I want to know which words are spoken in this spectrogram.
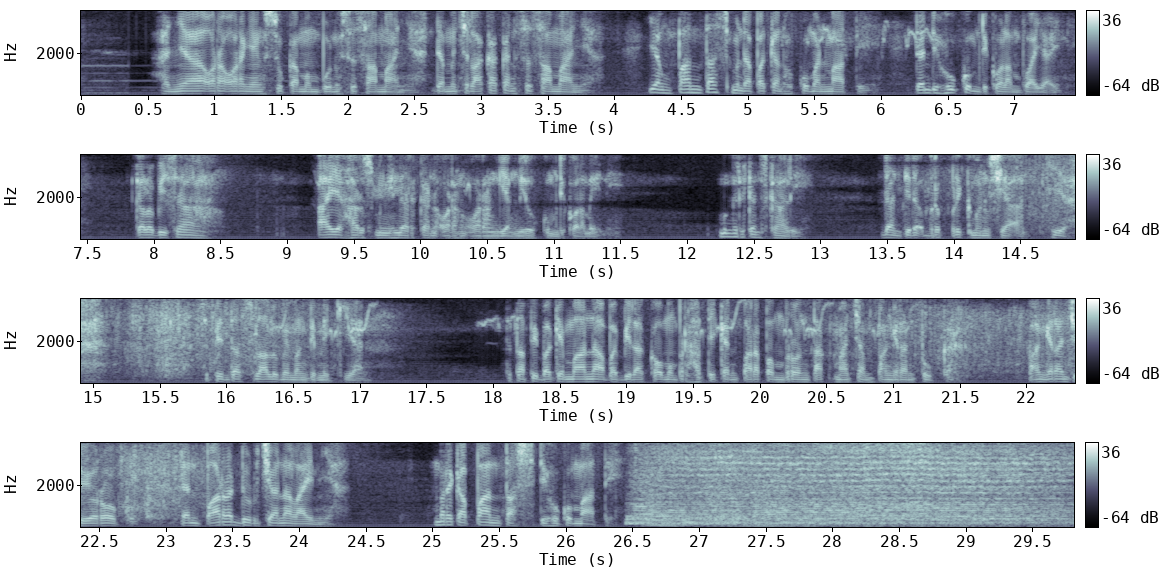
Hanya orang-orang yang suka membunuh sesamanya dan mencelakakan sesamanya yang pantas mendapatkan hukuman mati dan dihukum di kolam buaya ini. Kalau bisa, ayah harus menghindarkan orang-orang yang dihukum di kolam ini. Mengerikan sekali dan tidak berperi kemanusiaan. Ya, sepintas selalu memang demikian. Tetapi bagaimana apabila kau memperhatikan para pemberontak macam Pangeran Puker, Pangeran Joyorogo, dan para durjana lainnya? Mereka pantas dihukum mati.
